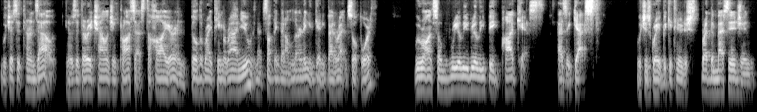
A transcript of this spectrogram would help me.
which as it turns out, you know, is a very challenging process to hire and build the right team around you. And that's something that I'm learning and getting better at and so forth. We were on some really, really big podcasts as a guest which is great. We continue to spread the message and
